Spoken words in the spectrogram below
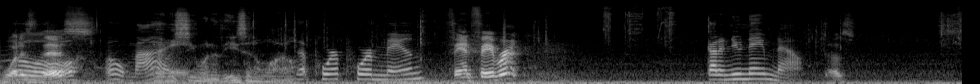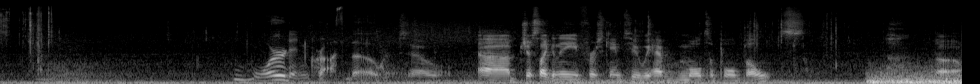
What is Oh. this? Oh my. I Haven't seen one of these in a while. That poor, poor man. Fan favorite? Got a new name now. Does. Warden crossbow. So, uh, just like in the first game too, we have multiple bolts. Uh-oh.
